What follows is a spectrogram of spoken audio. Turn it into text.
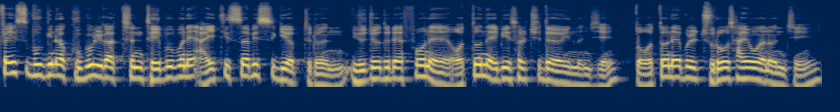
페이스북이나 구글 같은 대부분의 IT 서비스 기업들은 유저들의 폰에 어떤 앱이 설치되어 있는지, 또 어떤 앱을 주로 사용하는지,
